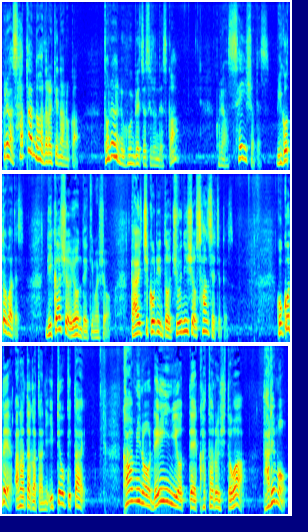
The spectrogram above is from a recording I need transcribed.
これがサタンの働きなのかどのように分別するんですか？これは聖書です。見言葉です。理科書を読んでいきましょう。第一コリント12章3節です。ここであなた方に言っておきたい。神の霊によって語る人は誰も。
